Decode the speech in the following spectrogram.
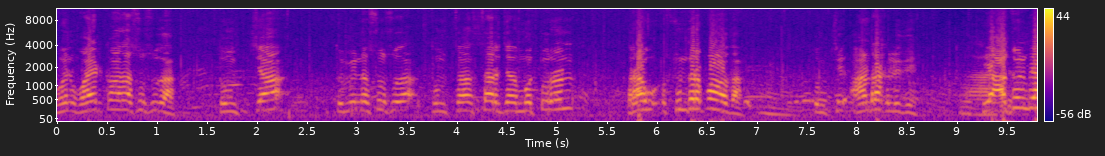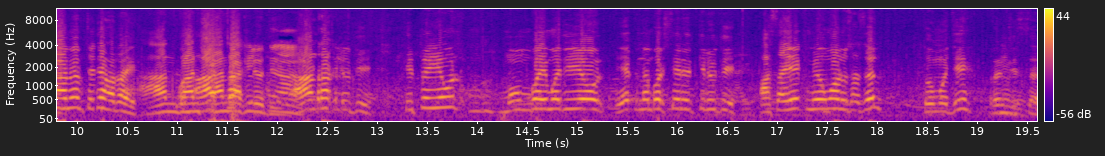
पण वाईट काळात असून सुद्धा तुमच्या तुम्ही नसून सुद्धा तुमचा सर्जा मथुरण राहू सुंदर पळ होता. तुमची आण राखली होती. ही अजून बी आम्ही आमच्या ध्यानात आहे. बाण छान राखली होती. आण राखली होती. तिथं येऊन मुंबईमध्ये येऊन एक नंबर शर्यत केली होती. असा एकमेव माणूस असेल तो म्हणजे रणजित सर.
